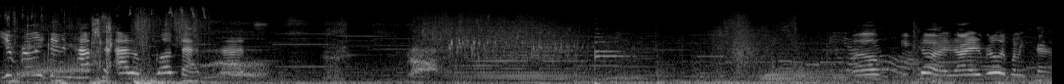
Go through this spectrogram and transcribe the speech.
you really didn't have to add a bloodbath to that. Could. I really wouldn't care.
